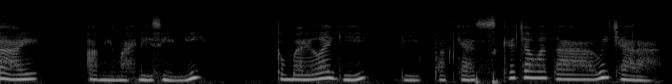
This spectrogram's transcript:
Hai, Amimah di sini. Kembali lagi di podcast Kacamata Wicara.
